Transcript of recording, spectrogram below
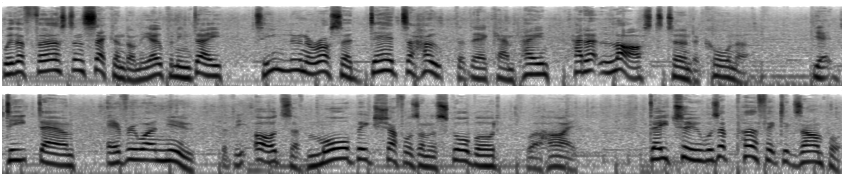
With a first and second on the opening day, Team Luna Rossa dared to hope that their campaign had at last turned a corner. Yet deep down, everyone knew that the odds of more big shuffles on the scoreboard were high. Day two was a perfect example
